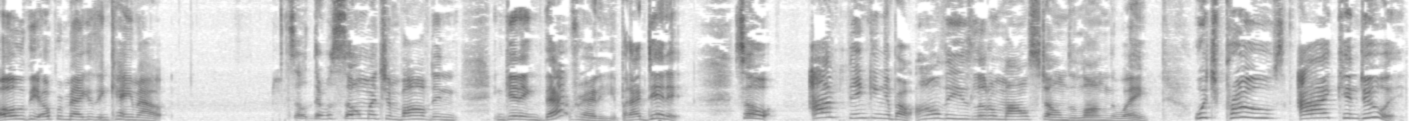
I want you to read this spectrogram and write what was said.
Oh, the Oprah magazine came out. So there was so much involved in, in getting that ready, but I did it. So I'm thinking about all these little milestones along the way, which proves I can do it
